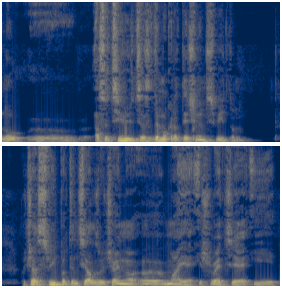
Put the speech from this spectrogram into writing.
ну, е, асоціюються з демократичним світом. Хоча свій потенціал, звичайно, е, має і Швеція, і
